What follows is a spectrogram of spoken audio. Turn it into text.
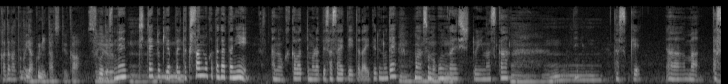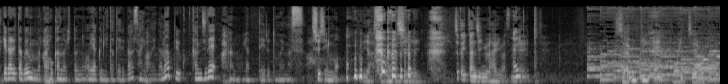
方々の役に立つというか、そうですね。うん。ちっちゃい時やっぱりたくさんの方々にあの関わってもらって支えていただいているので、ん。まあ、その恩返しといいますか、うん。助け。あーまあ助けられた分また他の人のお役に立てれば幸いだなという感じで、はい。あのやっていると思います。主人も。いや、素晴らしい。ちょっと一旦ジングル入りますね。はい。78.0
